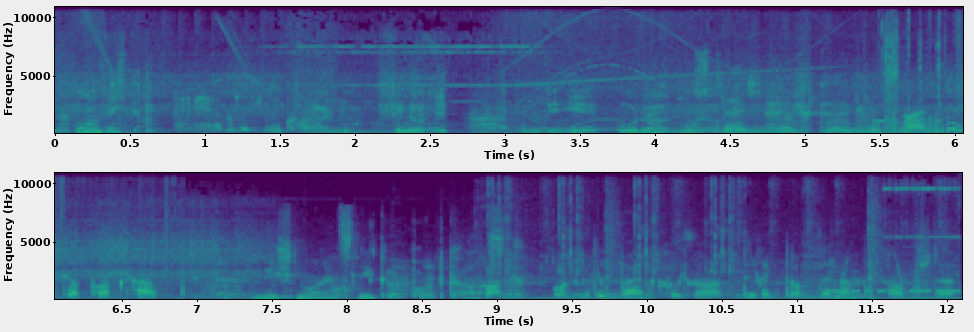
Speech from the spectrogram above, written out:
Vorsicht! Herzlich willkommen. philo.de oder Hashtag. Nicht nur ein Sneaker-Podcast nicht nur ein Sneaker-Podcast. von und mit den beiden Cousins direkt aus der Landeshauptstadt.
